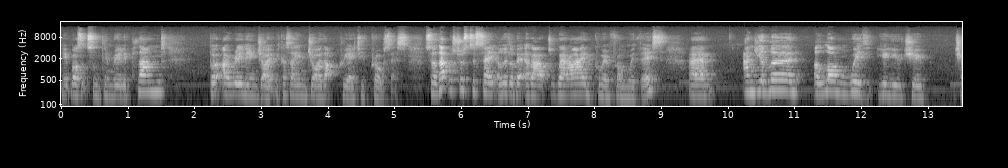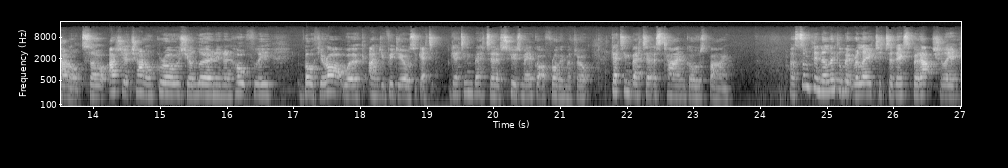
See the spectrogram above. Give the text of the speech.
It wasn't something really planned but I really enjoy it because I enjoy that creative process. So that was just to say a little bit about where I'm coming from with this um, and you learn along with your YouTube channel. So as your channel grows you're learning and hopefully both your artwork and your videos are get, getting better, excuse me I've got a frog in my throat, getting better as time goes by. Now something a little bit related to this but actually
